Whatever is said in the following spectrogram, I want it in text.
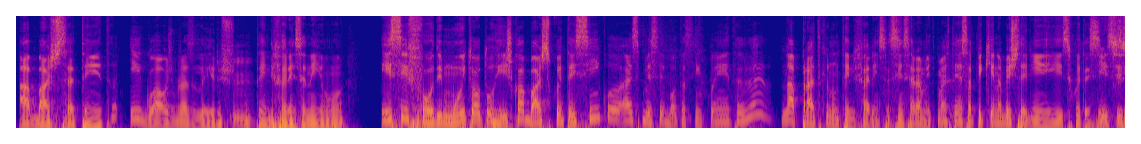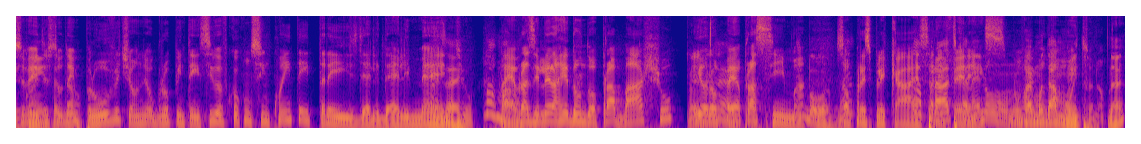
abaixo de 70, igual aos brasileiros, Hum. não tem diferença nenhuma. E se for de muito alto risco, abaixo de 55, a SBC bota 50. né? Na prática não tem diferença, sinceramente. Mas tem essa pequena besteirinha aí, 55, Isso, isso 50 veio do estudo tal. Improvit, onde o grupo intensivo ficou com 53 de LDL Pois médio. é, normal. Aí a brasileira arredondou pra baixo e a É. europeia É. pra cima. De boa. Só pra explicar Na essa prática, né, diferença. não, não vai mudar, muito, não. né?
